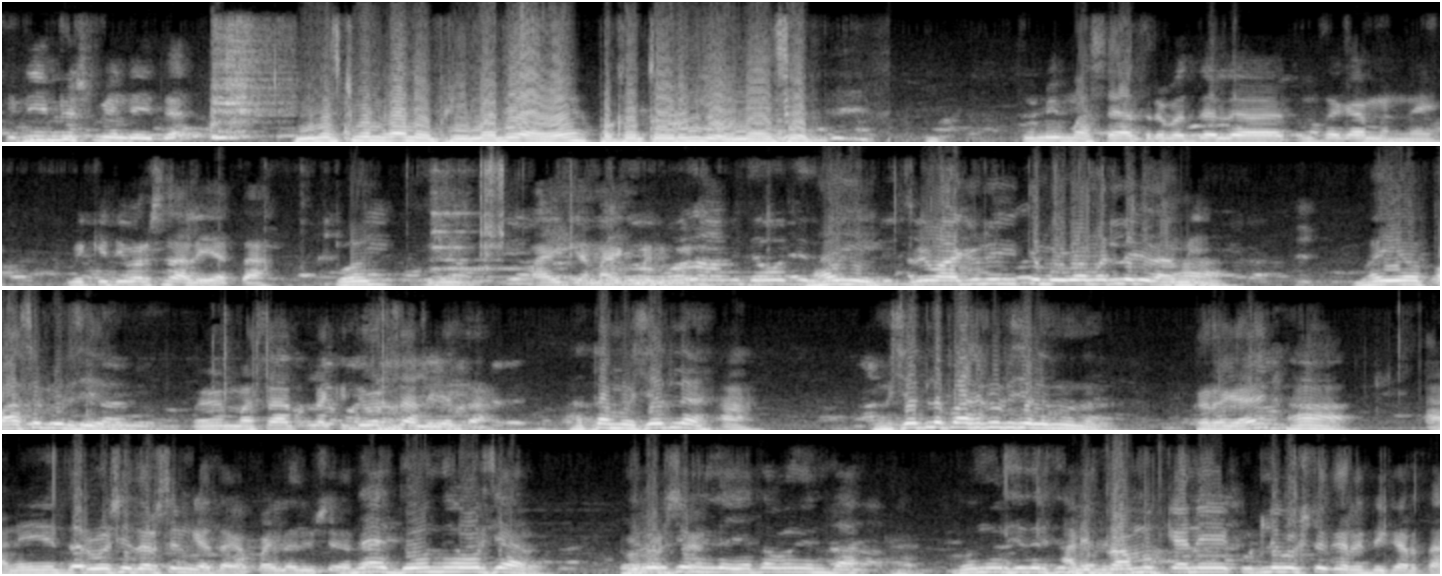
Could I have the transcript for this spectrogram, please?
किती इन्व्हेस्टमेंट आहे इथं? इन्व्हेस्टमेंट काय नाही फ्री मध्ये आहे. फक्त तोडून घेऊन यायचे तुम्ही मसा यात्रेबद्दल अं, तुमचं काय म्हणणं आहे? मी किती वर्ष झाले आता? कोण? तुम्ही माहिती आहे माईकमध्ये बोला. आम्ही मागवले इथे मोबाईल मधले आम्ही. भाई पासष्ट वर्ष. म्हणजे मसा यात्रेला किती वर्ष झाली आता? आता म्हशीतलं हा. म्हशीतलं पासष्ट वर्ष झालं म्हणा खरं काय? हा. आणि दरवर्षी दर्शन घेता का? पहिल्या दिवशी? नाही दोन वर्ष आर गेल्या वर्षी म्हणजे येता पण दोन वर्ष आणि. प्रामुख्याने कुठली गोष्ट खरेदी करता?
